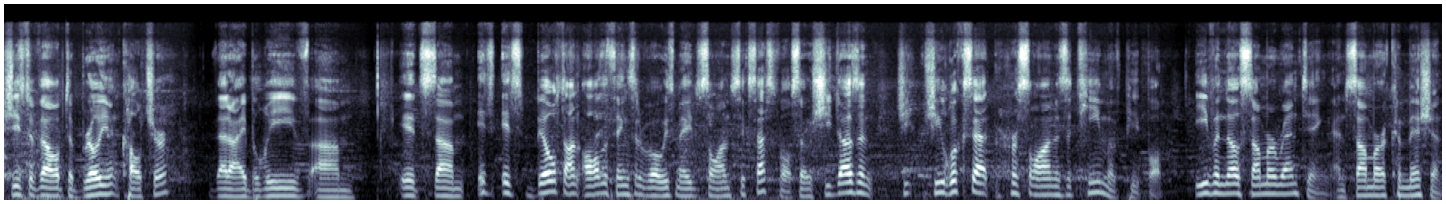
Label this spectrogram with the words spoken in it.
She's developed a brilliant culture that I believe um, it's, um, it's it's built on all the things that have always made salons successful. So she doesn't she she looks at her salon as a team of people, even though some are renting and some are commission.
